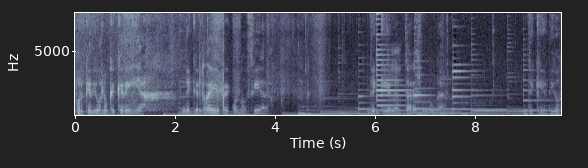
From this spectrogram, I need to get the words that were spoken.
porque Dios lo que quería de que el rey reconociera de que el altar es un lugar de que Dios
